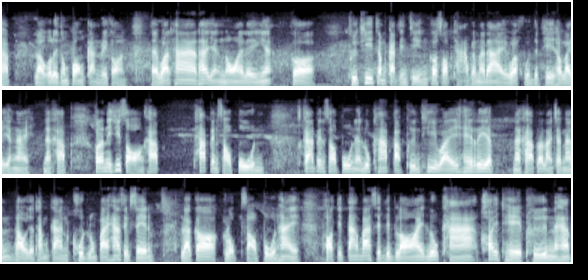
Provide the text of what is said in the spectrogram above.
ครับ เราก็เลยต้องป้องกันไว้ก่อน แต่ว่าถ้าถ้าอย่างน้อยอะไรเงี้ยก็พื้นที่จำกัดจริง ๆ ก็สอบถามกันมาได้ว่าควรจะเทเท่าไหร่ยังไงนะครับกรณีที่สองครับ ถ้าเป็นเสาปูน การเป็นเสาปูนเนี่ยลูกค้าปรับพื้นที่ไว้ให้เรียบนะครับ แล้วหลังจากนั้นเราจะทำการขุดลงไป 50 เซนแล้วก็กลบเสาปูนให้ พอติดตั้งบ้านเสร็จเรียบร้อย ลูกค้าค่อยเทพื้นนะครับ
